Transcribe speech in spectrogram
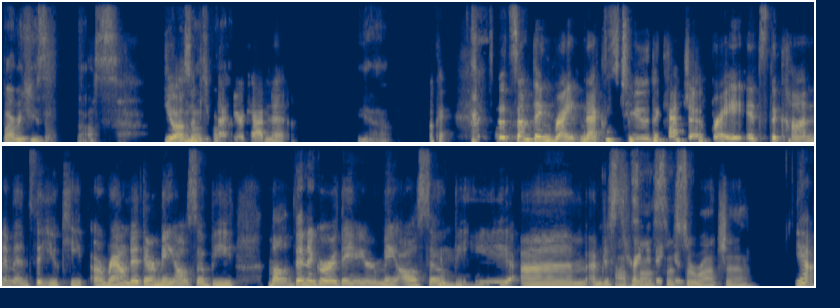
barbecue sauce. You also keep part. that in your cabinet? Yeah. Okay. So it's something right next to the ketchup, right? It's the condiments that you keep around it. There may also be malt vinegar. There may also mm. be um I'm just Hot trying to think of sriracha. Yeah,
